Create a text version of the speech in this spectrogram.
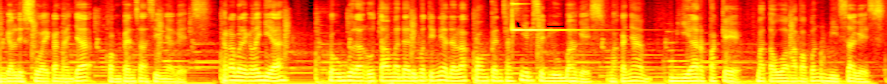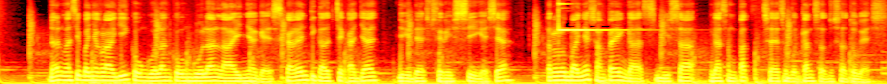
tinggal disesuaikan aja kompensasinya guys karena balik lagi ya keunggulan utama dari bot ini adalah kompensasinya bisa diubah guys. Makanya biar pakai mata uang apa pun bisa guys. Dan masih banyak lagi keunggulan-keunggulan lainnya guys. Kalian tinggal cek aja di deskripsi guys ya. Terlalu banyak sampai nggak bisa nggak sempat saya sebutkan satu-satu guys.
